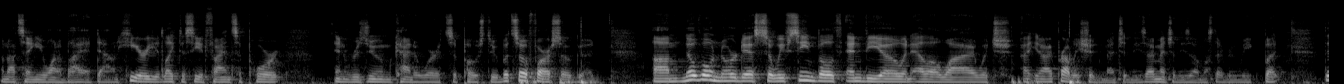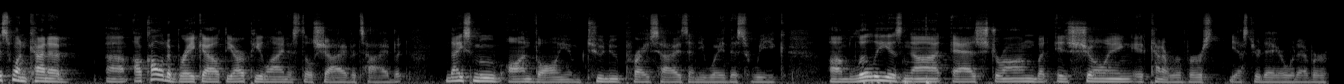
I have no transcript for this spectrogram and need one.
I'm not saying you want to buy it down here. You'd like to see it find support and resume kind of where it's supposed to. But so far so good. Um, Novo Nordisk. So we've seen both NVO and LLY, which you know I probably shouldn't mention these. I mention these almost every week, but this one kind of um, I'll call it a breakout. The RP line is still shy of its high, but nice move on volume. Two new price highs anyway this week. Um, Lilly is not as strong, but is showing it kind of reversed yesterday or whatever.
